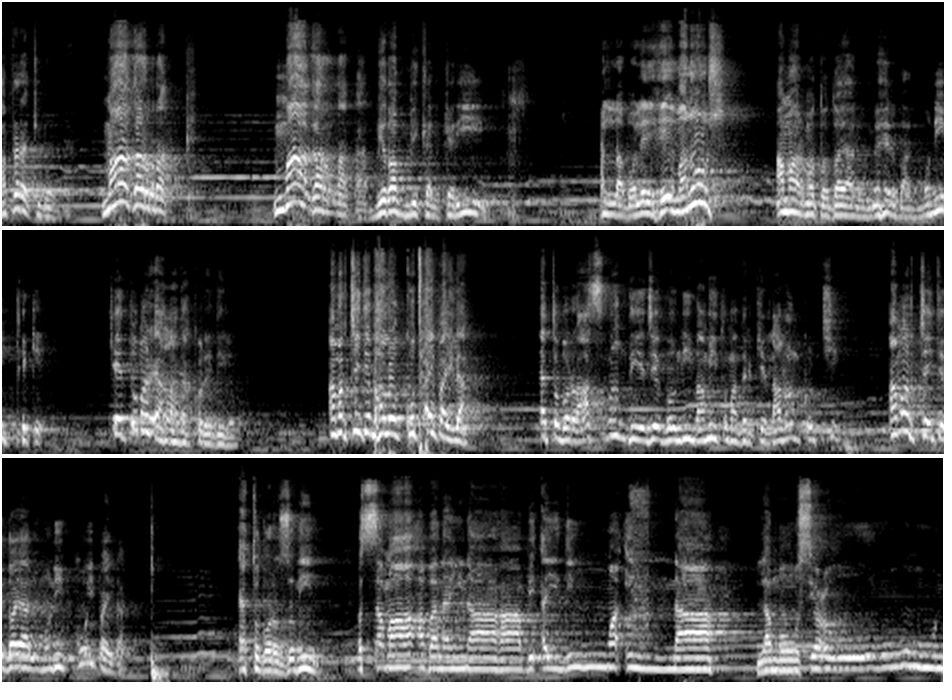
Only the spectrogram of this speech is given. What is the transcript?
আপনারা কি বলবেন? মা গার্রাক, মা গার্রাকা বিরব্বিকাল করিম। আল্লাহ বলে, হে মানুষ, আমার মতো দয়ালু, মেহেরবান, মনিব থেকে কে তোমারে আলাদা করে দিল? আমার চাইতে ভালো কোথায় পাইলা এত বড় আসমান দিয়ে যে বনিব আমি তোমাদেরকে লালন করছি আমার চাইতে দয়ালু মনিব কই পাইলা এত বড় জমিন والسماء بنيناها بأيد وإنا لموسعون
